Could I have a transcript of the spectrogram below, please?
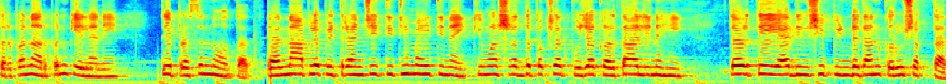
तर्पण अर्पण केल्याने ते प्रसन्न होतात. त्यांना आपल्या पितरांची तिथी माहिती नाही किंवा श्राद्ध पक्षात पूजा करता आली नाही तर ते या दिवशी पिंडदान करू शकतात.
